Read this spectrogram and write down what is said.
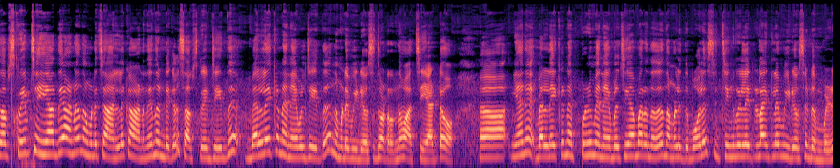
സബ്സ്ക്രൈബ് ചെയ്യാതെയാണ് നമ്മുടെ ചാനൽ കാണുന്നതെന്നുണ്ടെങ്കിൽ സബ്സ്ക്രൈബ് ചെയ്ത് ബെല്ലൈക്കൺ എനേബിൾ ചെയ്ത് നമ്മുടെ വീഡിയോസ് തുടർന്ന് വാച്ച് ചെയ്യാം കേട്ടോ. ഞാൻ ബെല്ലൈക്കൺ എപ്പോഴും എനേബിൾ ചെയ്യാൻ പറയുന്നത് നമ്മൾ ഇതുപോലെ സ്റ്റിച്ചിങ് റിലേറ്റഡ് ആയിട്ടുള്ള വീഡിയോസ് ഇടുമ്പോൾ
